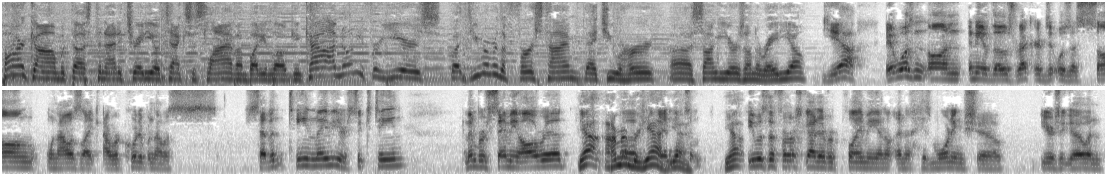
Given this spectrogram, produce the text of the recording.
Park on with us tonight. It's Radio Texas Live. I'm Buddy Logan. Kyle, I've known you for years, but do you remember the first time that you heard uh, a song of yours on the radio? Yeah, it wasn't on any of those records. It was a song when I was like, I recorded when I was 17 maybe or 16. Remember Sammy Allred? Yeah, I remember. Uh, yeah, yeah, Wilson? yeah. He was the first guy to ever play me in, in his morning show years ago, and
